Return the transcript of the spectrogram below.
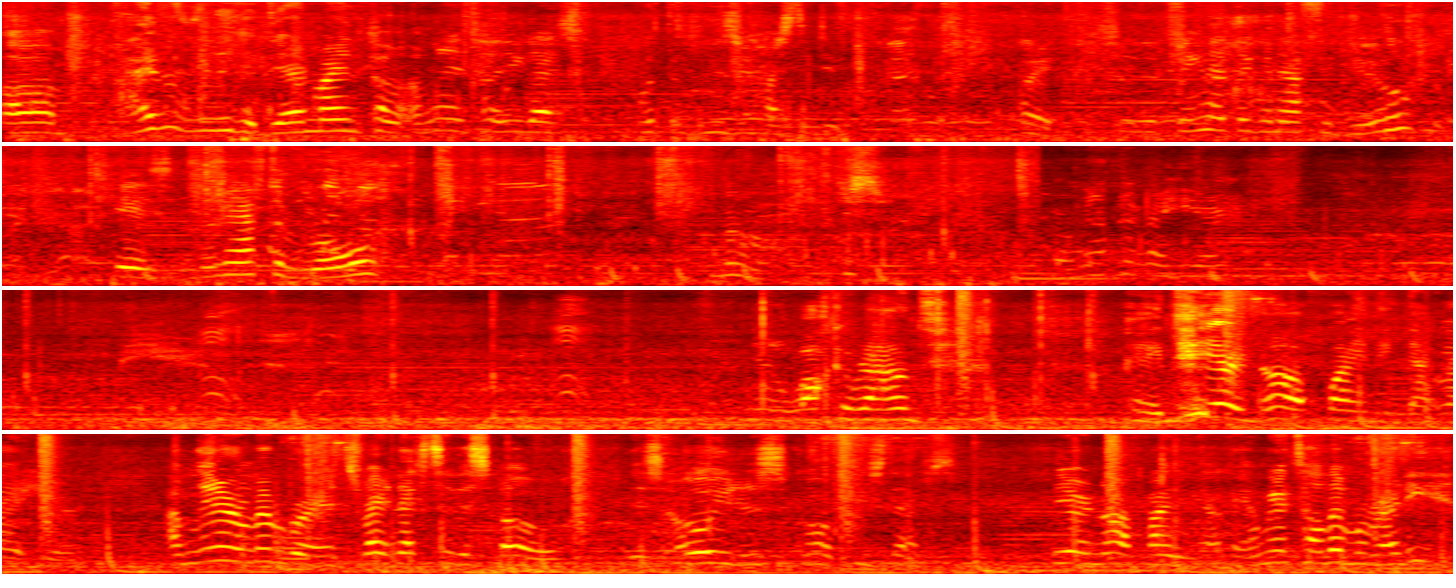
um I have a really good dare in mind. Come I'm gonna tell you guys what the loser has to do. Wait, so the thing that they're gonna have to do is they're gonna have to roll no, just we're gonna put it right here. Right here. I'm gonna walk around. Okay, they are not finding that right here. I'm gonna remember it's right next to this O. This O, you just go a few steps. They are not finding that. Okay, I'm gonna tell them we're ready.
